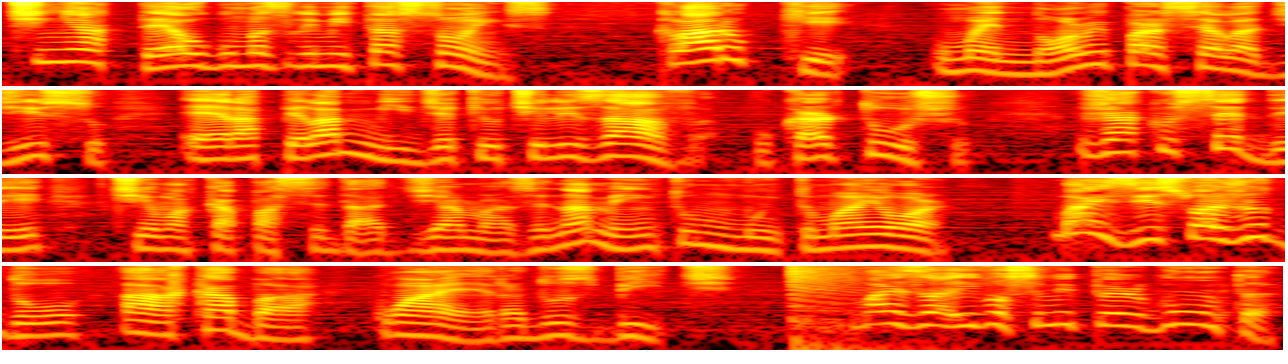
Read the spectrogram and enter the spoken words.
tinha até algumas limitações. Claro que uma enorme parcela disso era pela mídia que utilizava, o cartucho, já que o CD tinha uma capacidade de armazenamento muito maior. Mas isso ajudou a acabar com a era dos bits. Mas aí você me pergunta,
